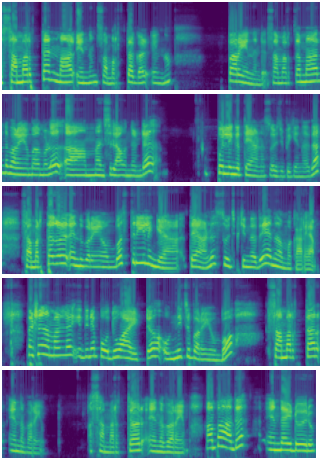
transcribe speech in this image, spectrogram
സമർത്ഥന്മാർ എന്നും സമർത്ഥകൾ എന്നും പറയുന്നുണ്ട്. സമർത്ഥന്മാർ എന്ന് പറയുമ്പോൾ നമ്മൾ മനസ്സിലാവുന്നുണ്ട്. പുല്ലിംഗത്തെയാണ് സൂചിപ്പിക്കുന്നത്. സമർത്ഥകൾ എന്ന് പറയുമ്പോൾ സ്ത്രീലിംഗത്തെയാണ് സൂചിപ്പിക്കുന്നത് എന്ന് നമുക്കറിയാം. പക്ഷെ നമ്മൾ ഇതിനെ പൊതുവായിട്ട് ഒന്നിച്ച് പറയുമ്പോൾ സമർത്ഥർ എന്ന് പറയും. സമർത്ഥർ എന്ന് പറയും. അപ്പോൾ അത് എന്തായിട്ട് വരും?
